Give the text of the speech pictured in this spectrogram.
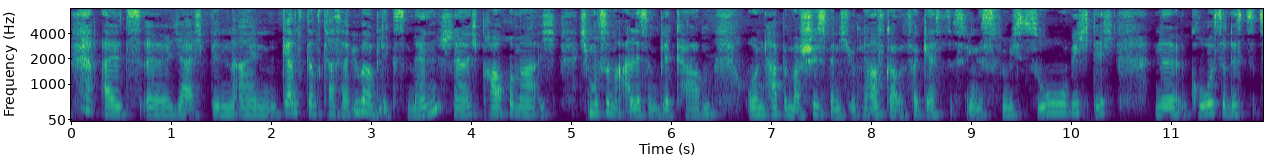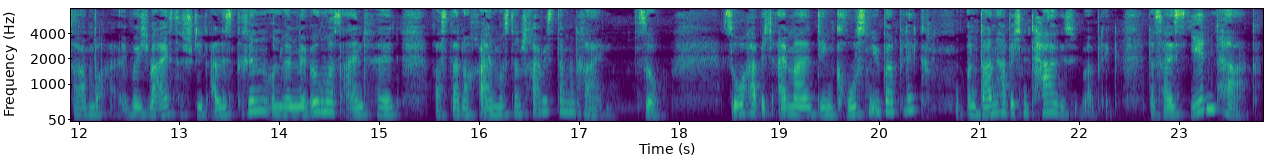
als äh, ja, ich bin ein ganz, ganz krasser Überblicksmensch. Ja, ich brauche immer, ich, ich muss immer alles im Blick haben und habe immer Schiss, wenn ich irgendeine Aufgabe vergesse. Deswegen ist es für mich so wichtig, eine große Liste zu haben, wo, wo ich weiß, da steht alles drin und wenn mir irgendwas einfällt, was da noch rein muss, dann schreibe ich es damit rein. So. So habe ich einmal den großen Überblick und dann habe ich einen Tagesüberblick. Das heißt, jeden Tag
